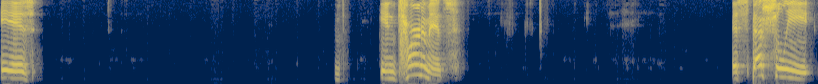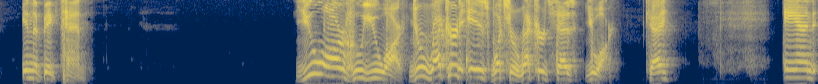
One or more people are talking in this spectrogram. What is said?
is in tournaments, especially in the Big Ten, you are who you are. Your record is what your record says you are. Okay? And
